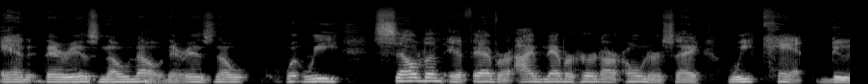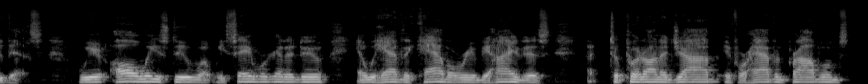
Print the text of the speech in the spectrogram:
and there is no no. There is no what we seldom, if ever, I've never heard our owners say, we can't do this. We always do what we say we're going to do, and we have the cavalry behind us uh, to put on a job if we're having problems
